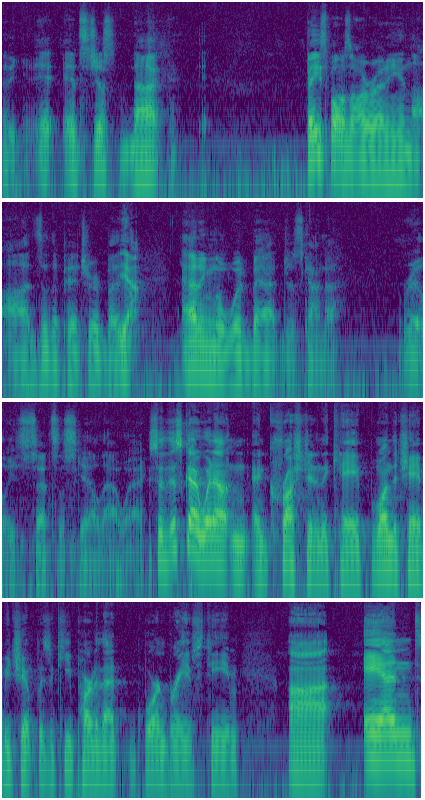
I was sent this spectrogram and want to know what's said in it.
It, it's just not baseball's already in the odds of the pitcher, but Yeah. adding the wood bat just kind of really sets the scale that way. So this guy went out and, and crushed it in the Cape, won the championship, was a key part of that Bourne Braves team. Uh, and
